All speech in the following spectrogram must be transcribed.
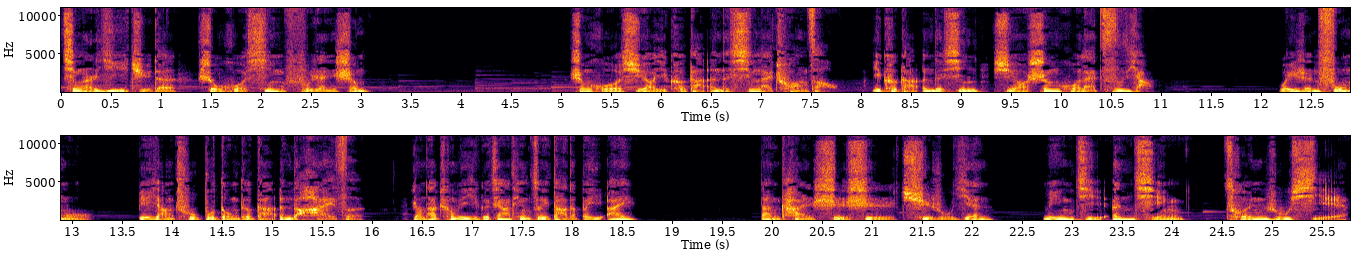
轻而易举的收获幸福人生。生活需要一颗感恩的心来创造，一颗感恩的心需要生活来滋养。为人父母，别养出不懂得感恩的孩子，让他成为一个家庭最大的悲哀。但看世事去如烟，铭记恩情存如血。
